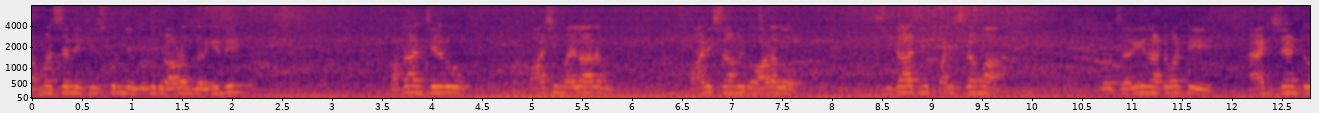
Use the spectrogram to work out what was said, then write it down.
సమస్యని తీసుకుని ముందుకు రావడం జరిగింది. పటాన్చేరు వాషి మైలారం పారిశ్రామిక వాడలో సిగాజీ పరిశ్రమలో జరిగినటువంటి యాక్సిడెంటు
